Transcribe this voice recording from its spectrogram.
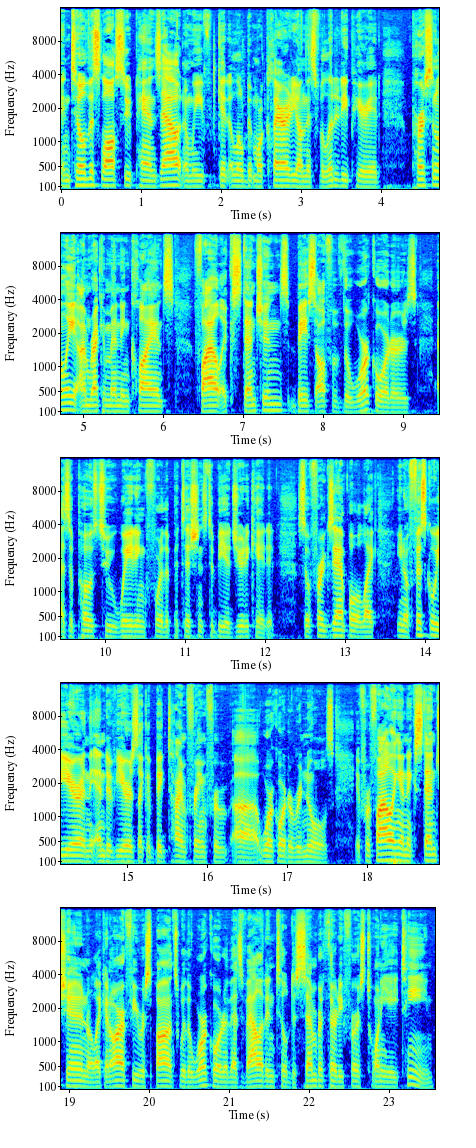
until this lawsuit pans out and we get a little bit more clarity on this validity period, personally, I'm recommending clients file extensions based off of the work orders as opposed to waiting for the petitions to be adjudicated. So, for example, like you know, fiscal year and the end of year is like a big time frame for uh, work order renewals. If we're filing an extension or like an RFE response with a work order that's valid until December 31st, 2018,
